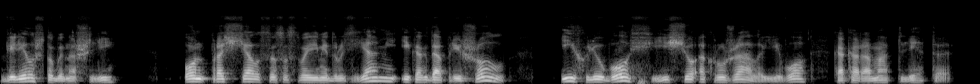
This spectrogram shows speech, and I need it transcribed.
велел, чтобы нашли. Он прощался со своими друзьями, и когда пришел, их любовь еще окружала его, как аромат лета.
